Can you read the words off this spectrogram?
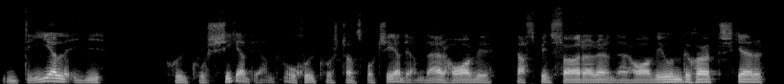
del i sjukvårdskedjan och sjukvårdstransportkedjan. Där har vi lastbilsförare, där har vi undersköterskor,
